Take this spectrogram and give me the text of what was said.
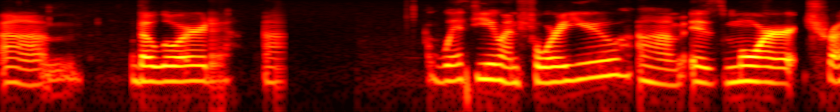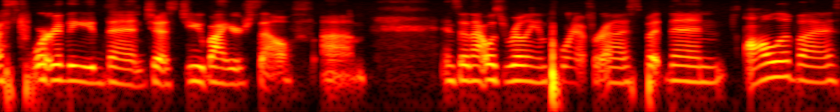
um, the lord uh, with you and for you um, is more trustworthy than just you by yourself um, and so that was really important for us but then all of us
